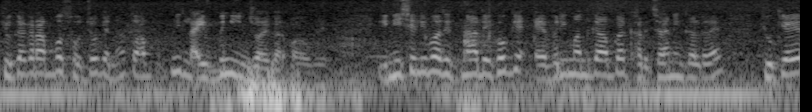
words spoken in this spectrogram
क्योंकि अगर आप वो सोचोगे ना तो आप अपनी लाइफ भी नहीं इंजॉय कर पाओगे। इनिशियली बस इतना देखो कि एवरी मंथ का आपका खर्चा निकल रहा है क्योंकि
